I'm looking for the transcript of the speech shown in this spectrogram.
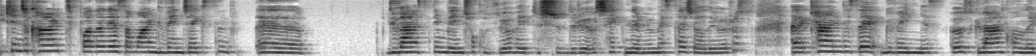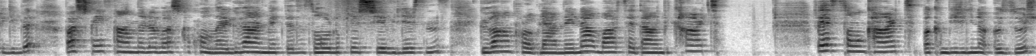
İkinci kart bana ne zaman güveneceksin? Ee, güvensizliğin beni çok üzüyor ve düşündürüyor şeklinde bir mesaj alıyoruz. Ee, kendinize güveniniz, özgüven konuları gibi başka insanlara, başka konulara güvenmekte de zorluk yaşayabilirsiniz. Güven problemlerinden bahseden bir kart. Ve son kart bakın bir yine özür.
